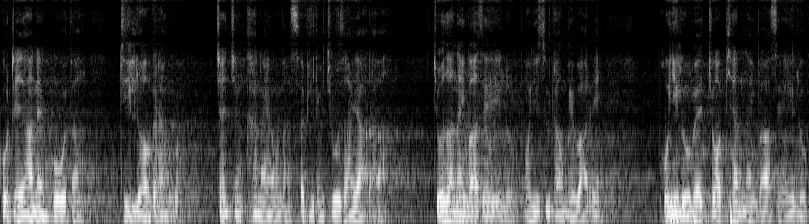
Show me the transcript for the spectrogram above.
ကိုတရားနဲ့ကိုသာဒီလောကရန်ကိုကြံ့ကြံ့ခံနိုင်အောင်သာဆက်ပြီးတော့စ조사ရတာစ조사နိုင်ပါစေလို့ဘုန်းကြီးဆုတောင်းပေးပါတယ်ဘုန်းကြီးလိုပဲကြော်ဖြတ်နိုင်ပါစေလို့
